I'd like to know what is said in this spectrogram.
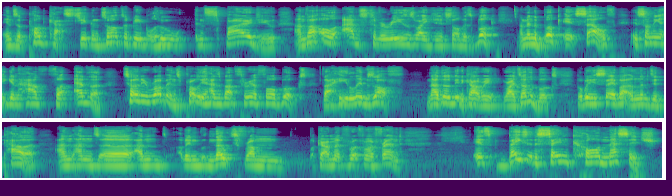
into podcasts. You can talk to people who inspired you, and that all adds to the reasons why you should sell this book. I mean, the book itself is something that you can have forever. Tony Robbins probably has about three or four books that he lives off. Now, it doesn't mean he can't re- write other books, but when you say about unlimited power and and uh, and I mean notes from I can't remember from a friend, it's basically the same core message,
